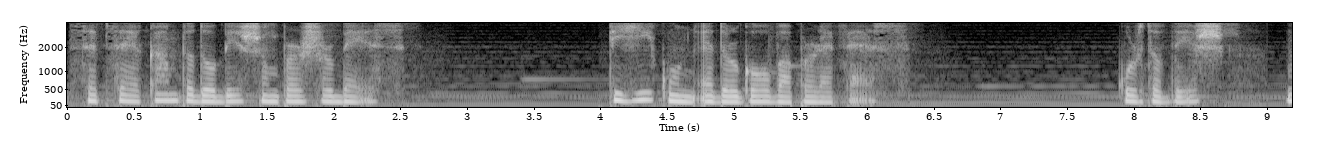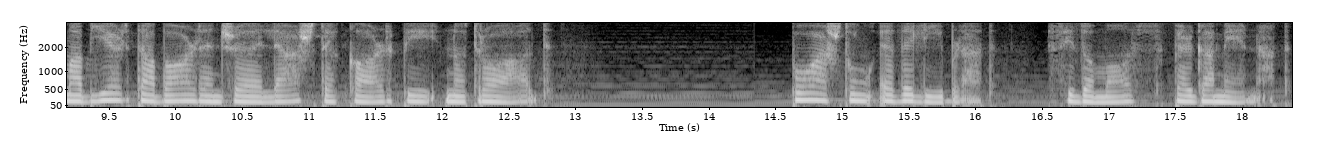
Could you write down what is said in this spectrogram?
sepse e kam të dobishëm për shërbesë. Tihikun e dërgova për Efes. Kur të vish, ma bjer tabaren që e lashë te Karpi në Troadë. Po ashtu edhe librat, sidomos pergamenat.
